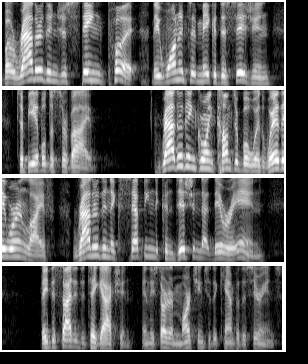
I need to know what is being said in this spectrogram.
but rather than just staying put, they wanted to make a decision to be able to survive. Rather than growing comfortable with where they were in life, rather than accepting the condition that they were in, they decided to take action and they started marching to the camp of the Syrians.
